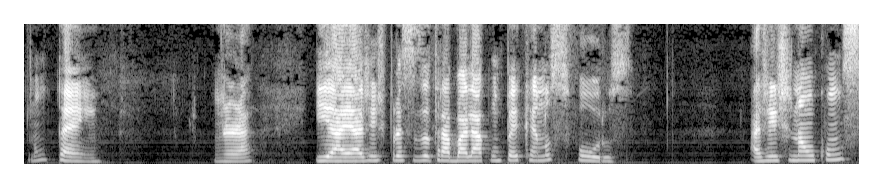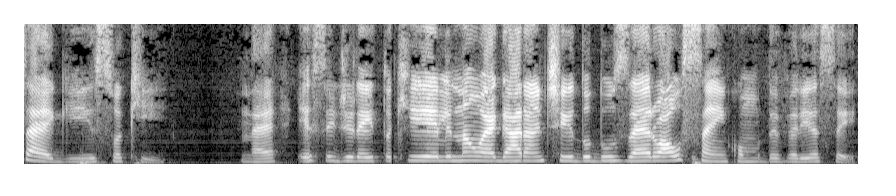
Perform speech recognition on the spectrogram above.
Não tem. Né? E aí a gente precisa trabalhar com pequenos furos. A gente não consegue isso aqui né? Esse direito aqui, ele não é garantido do zero ao 100, como deveria ser.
